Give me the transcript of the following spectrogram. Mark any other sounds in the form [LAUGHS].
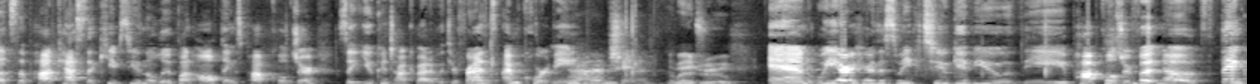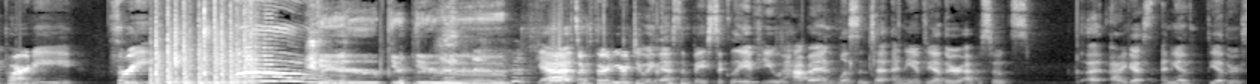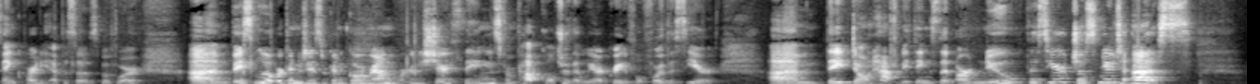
Footnotes, the podcast that keeps you in the loop on all things pop culture so you can talk about it with your friends. I'm Courtenay. I'm Shannon. I'm Andrew. And we are here this week to give you the pop culture footnotes Thank Party three. [LAUGHS] Yeah, it's our third year doing this, and basically, if you haven't listened to any of the other episodes, uh, I guess any of the other Thank Party episodes before, um, basically what we're going to do is we're going to go around and we're going to share things from pop culture that we are grateful for this year. Um, they don't have to be things that are new this year, just new to us.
